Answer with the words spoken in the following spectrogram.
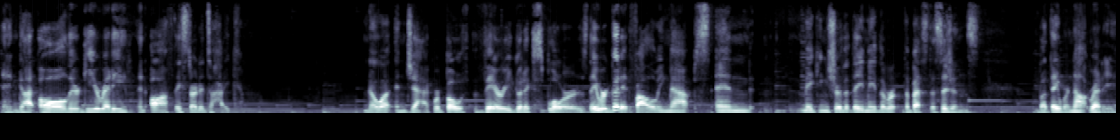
and got all their gear ready, and off they started to hike. Noah and Jack were both very good explorers. They were good at following maps and making sure that they made the, the best decisions, but they were not ready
